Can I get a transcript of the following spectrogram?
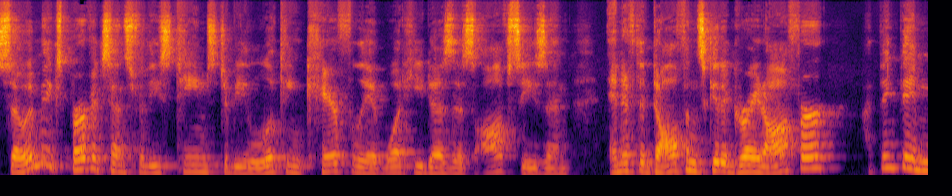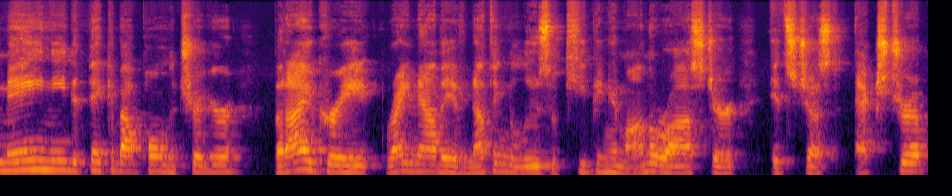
So it makes perfect sense for these teams to be looking carefully at what he does this offseason. And if the Dolphins get a great offer, I think they may need to think about pulling the trigger. But I agree. Right now, they have nothing to lose with keeping him on the roster. It's just extra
